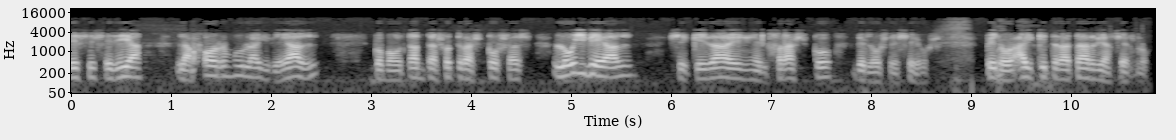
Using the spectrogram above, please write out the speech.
ese sería la fórmula ideal, como tantas otras cosas. Lo ideal se queda en el frasco de los deseos. Pero hay que tratar de hacerlo,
